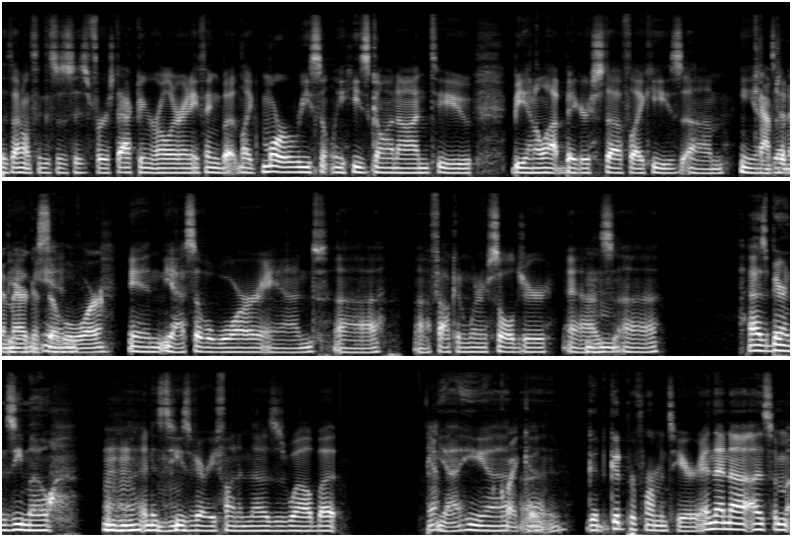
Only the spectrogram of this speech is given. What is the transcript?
I don't think this is his first acting role or anything, but like more recently he's gone on to be in a lot bigger stuff like he's um he Captain America: Civil in, War. in yeah, Civil War and uh, uh Falcon Winter Soldier as Mm-hmm. uh as Baron Zemo. Uh, Mhm, and it's, he's very fun in those as well, but Yeah, yeah, he uh, quite good. Uh, good good performance here, and then uh, some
